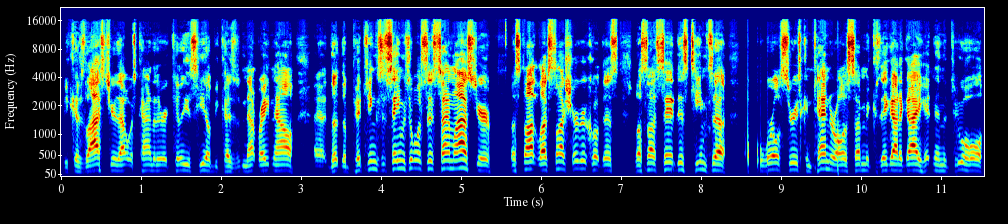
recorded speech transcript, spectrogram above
because last year that was kind of their Achilles heel. Because not right now uh, the the pitching's the same as it was this time last year. Let's not let's not sugarcoat this. Let's not say this team's a, World Series contender all of a sudden because they got a guy hitting in the two hole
